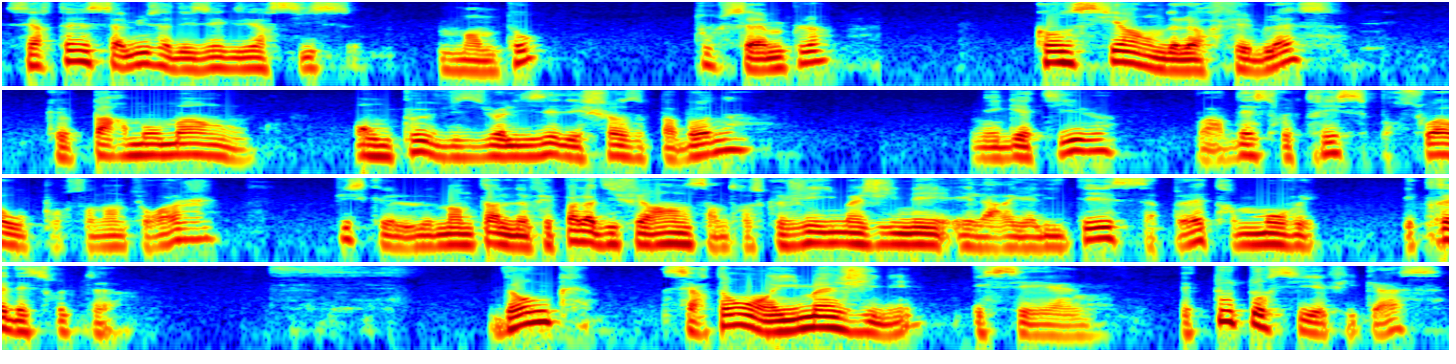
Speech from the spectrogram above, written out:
Certains s'amusent à des exercices mentaux, tout simples, conscients de leur faiblesse, que par moment on peut visualiser des choses pas bonnes, négatives, voire destructrices pour soi ou pour son entourage, puisque le mental ne fait pas la différence entre ce que j'ai imaginé et la réalité, ça peut être mauvais et très destructeur. Donc, certains ont imaginé, et c'est tout aussi efficace,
